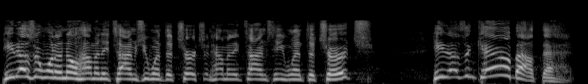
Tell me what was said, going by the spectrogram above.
He doesn't want to know how many times you went to church and how many times he went to church. He doesn't care about that.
